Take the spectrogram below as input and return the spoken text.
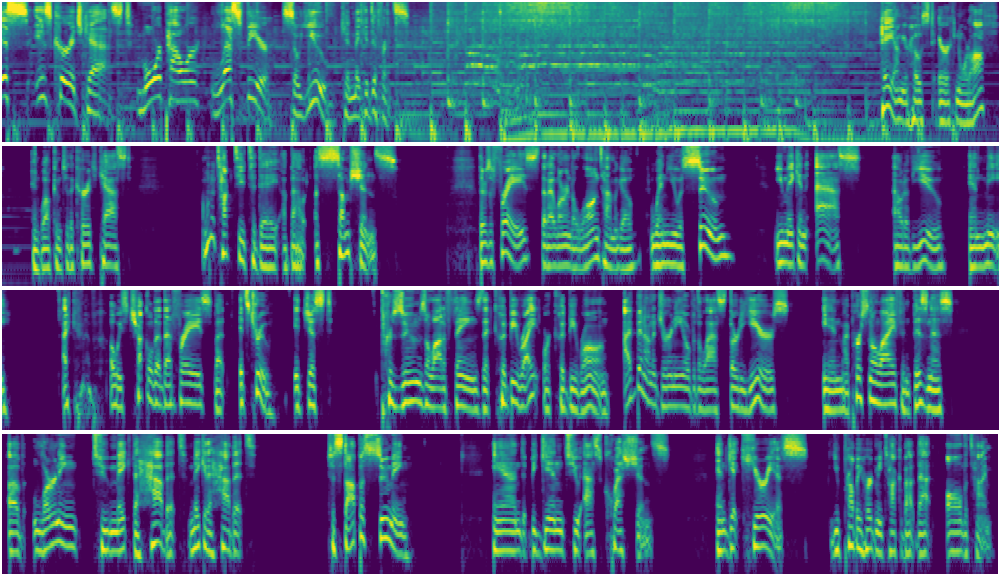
This is Courage Cast. More power, less fear, so you can make a difference. Hey, I'm your host, Eric Nordoff, and welcome to the Courage Cast. I want to talk to you today about assumptions. There's a phrase that I learned a long time ago when you assume, you make an ass out of you and me. I kind of always chuckled at that phrase, but it's true. It just presumes a lot of things that could be right or could be wrong. I've been on a journey over the last 30 years in my personal life and business of learning to make the habit, make it a habit to stop assuming and begin to ask questions and get curious. You've probably heard me talk about that all the time.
